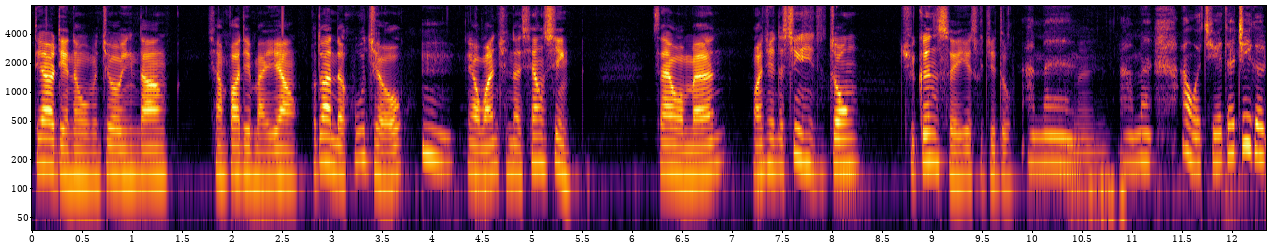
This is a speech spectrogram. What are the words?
第二点呢，我们就应当像巴迪买一样，不断的呼求，嗯要完全的相信，在我们完全的信心之中去跟随耶稣基督。阿门。嗯阿门啊！我觉得这个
